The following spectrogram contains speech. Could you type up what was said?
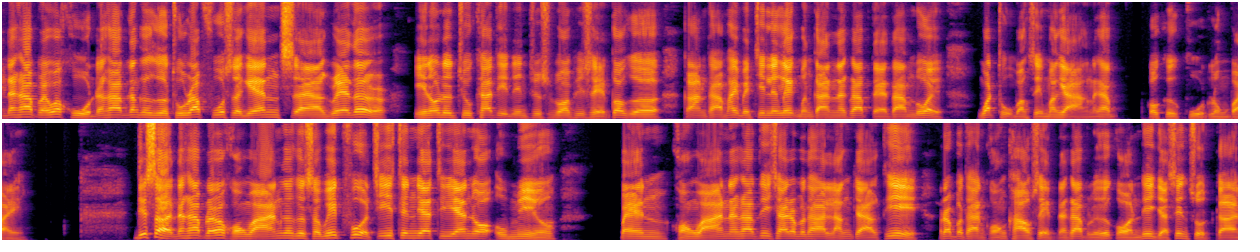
ดนะครับแปลว่าขูดนะครับ นั่นก็คือ to rub food against uh, grater in order to cut it into small pieces ก็คือการทำให้เป็นชิ้นเล็กๆ เหมือนกันนะครับ แต่ตามด้วยวัตถุบางสิ่งบางอย่างนะครับ ก็คือขูดลงไป dessert นะครับแปลว่าของหวานก็คือ sweet food eaten at the end of a meal เป็นของหวานนะครับที่ใช้รับประทานหลังจากที่รับประทานของคาวเสร็จนะครับ หรือก่อนที่จะสิ้นสุดการ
